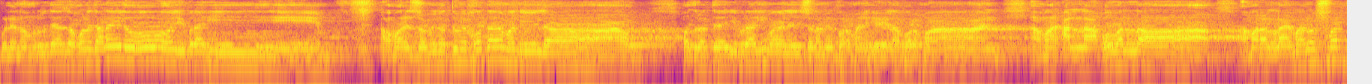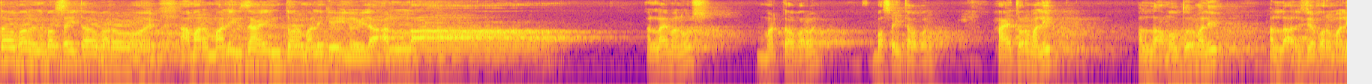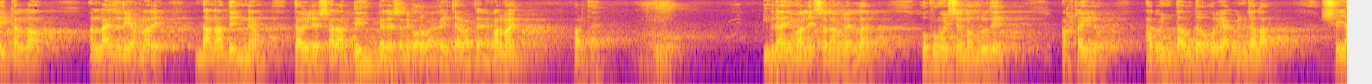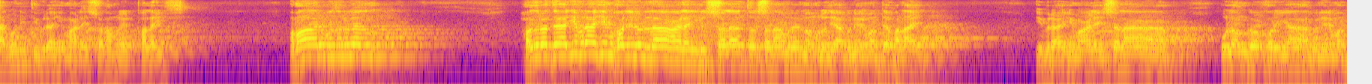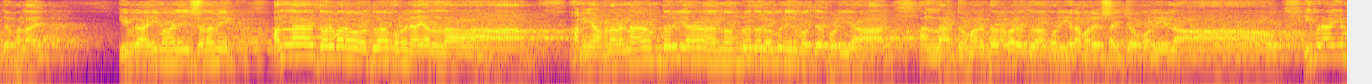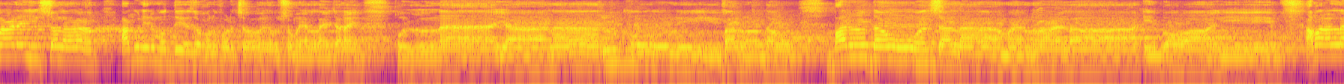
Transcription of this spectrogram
বলে, নমরুদে যখন জানাইল ইব্রাহিম আমার জমিন তুমি খোদা মানিলাও হজরতে ইব্রাহিম আলাইহিস সালামে ফরমান হেলা ফরমান আমার আল্লাহ, ও আল্লাহ, আমার আল্লাহ মানুষ মারতেও পারেন বাসাইতেও পারেন আমার মালিক যাইন তোর মালিক এই নইলা আল্লাহ। আল্লাহ মানুষ মারতেও পারো বাসাইতেও পারো হায়তর মালিক, আল্লাহ মৌতর মালিক আল্লাহ রিজেকর মালিক আল্লাহ। আল্লাহ যদি আপনারে দানা দিন না, তাহলে সারা দিন পেরেশানি করবা খাইতে পারতায় না পারতায়। ইব্রাহিম আলাই সালাম রে আল্লাহ, হুকুম হয়েছে নমরুদে আখটাইল, আগুন দাউ দাউ করে আগুন জ্বালা। সেই আগুনই ইব্রাহিম আলাই সালাম রে ফালাইছে। আমার বুজুর্গ হজরত ইব্রাহিম খলিলুল্লাহ আগুনের মধ্যে ফলায়। ইব্রাহিম আলাইসালাম সালাম উলঙ্গ করিয়া আগুনের মধ্যে ফলায়। ইব্রাহিম আলাইসালামে সালামে আল্লাহ দরবার দোয়া করুন আল্লাহ। আমি আপনার নাম ধরিয়া নম্রদর অগুনের মধ্যে পড়িয়ার আল্লাহ তোমার দরবারে দোয়া করি আমার সাহায্য করিলাম। ইব্রাহিম আলাইহিস সালাম আগুনের মধ্যে যখন পড়ছ ওই সময় আল্লাহ জানাই কুল্লা নারুকুনি বারদাও বারদাও আলা ইব্রাহিম। আমার আল্লাহ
